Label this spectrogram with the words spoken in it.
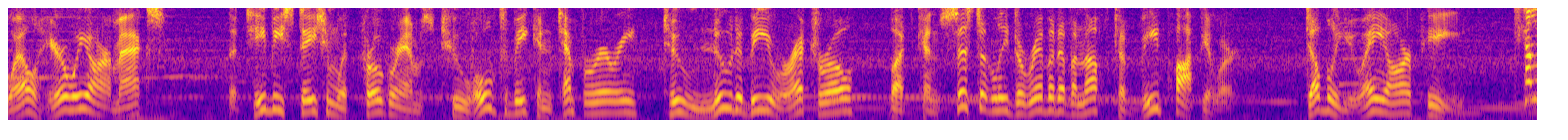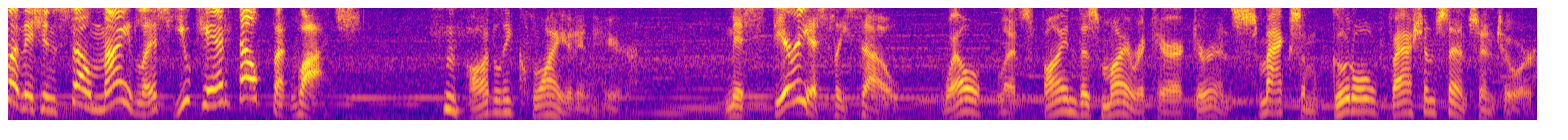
Well, here we are, Max. The TV station with programs too old to be contemporary, too new to be retro, but consistently derivative enough to be popular. WARP. Television's so mindless, you can't help but watch. Oddly quiet in here. Mysteriously so. Well, let's find this Myra character and smack some good old-fashioned sense into her.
